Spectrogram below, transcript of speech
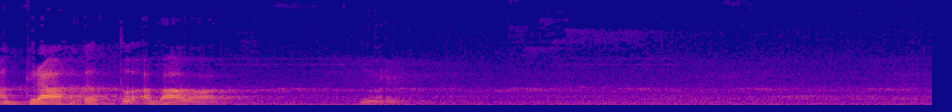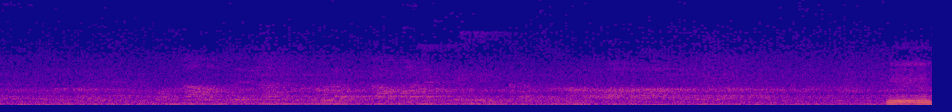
അഗ്രാഹകത്വ അഭാവ എന്ന് പറയും. അത് തന്നെ.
